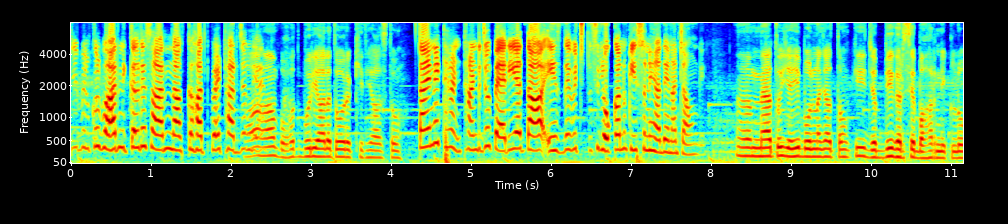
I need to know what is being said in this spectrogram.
ਜੀ ਬਿਲਕੁਲ ਬਾਹਰ ਨਿਕਲਦੇ ਸਾਰ ਨੱਕ ਹੱਥ ਪੈਰ ਠਰ ਜਾਂਦੇ हाँ ਆ हाँ बहुत बुरी हालत हो रखी थी आज तो ਤਾਂ ਇਹਨੇ ਠੰਡ ਠੰਡ ਜੋ ਪੈ ਰਹੀ ਹੈ ਤਾਂ ਇਸ ਦੇ ਵਿੱਚ ਤੁਸੀਂ ਲੋਕਾਂ ਨੂੰ ਕੀ ਸੁਨੇਹਾ ਦੇਣਾ ਚਾਹੋਗੇ अ, मैं तो यही बोलना चाहता हूँ कि जब भी घर से बाहर निकलो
